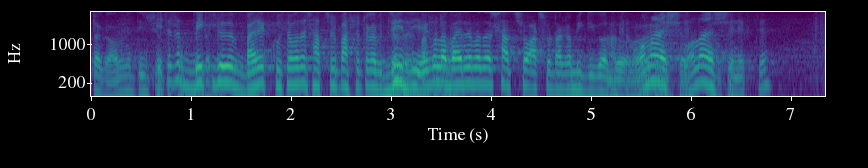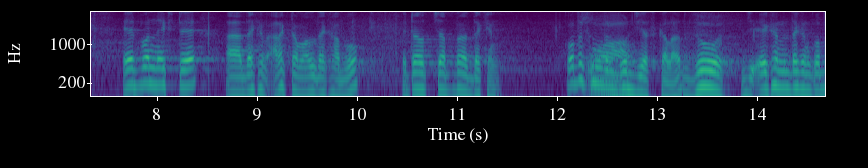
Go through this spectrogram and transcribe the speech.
টাকা অনলি তিনশো এটা বিক্রি করে বাইরে খুচরা বাজার 700 500 টাকা বিক্রি জি জি এগুলো বাইরের বাজার সাতশো আটশো টাকা বিক্রি করবে। আচ্ছা, অনায়াসে অনায়াসে। নেক্সট এরপর নেক্সটে দেখেন আরেকটা মাল দেখাবো। এটা হচ্ছে আপনার দেখেন কত সুন্দর গর্জিয়াস কালার জি এখানে দেখেন কত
